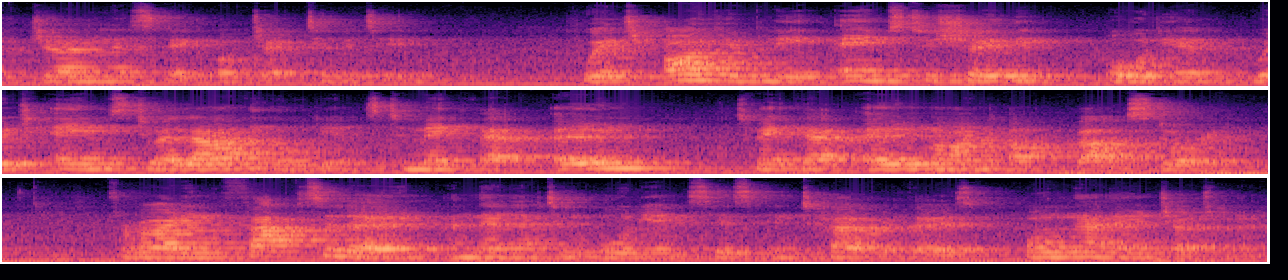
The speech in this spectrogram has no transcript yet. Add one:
of journalistic objectivity, which arguably aims to show the audience, which aims to allow the audience to make their own to make their own mind up about a story, providing facts alone and then letting audiences interpret those on their own judgment,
